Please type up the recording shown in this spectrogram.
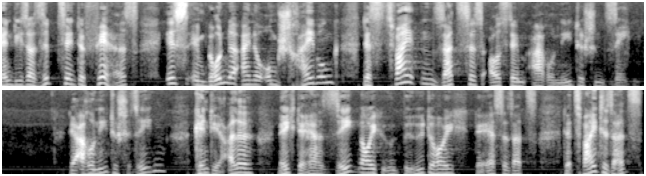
Denn dieser 17. Vers ist im Grunde eine Umschreibung des zweiten Satzes aus dem aaronitischen Segen. Der aaronitische Segen kennt ihr alle, nicht? Der Herr segne euch und behüte euch, der erste Satz. Der zweite Satz,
